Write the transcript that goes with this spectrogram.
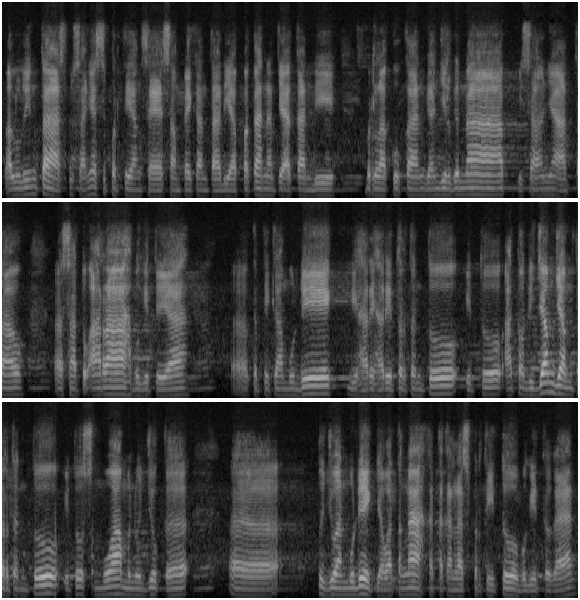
lalu lintas, misalnya seperti yang saya sampaikan tadi, apakah nanti akan diberlakukan ganjil genap misalnya atau eh, satu arah begitu ya. Eh, ketika mudik di hari-hari tertentu itu atau di jam-jam tertentu itu semua menuju ke eh, tujuan mudik Jawa Tengah katakanlah seperti itu begitu kan.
